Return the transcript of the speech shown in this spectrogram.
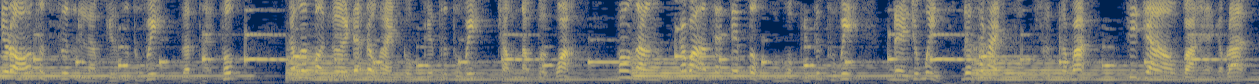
Điều đó thực sự làm kiến thức thú vị rất hạnh phúc. Cảm ơn mọi người đã đồng hành cùng kiến thức thú vị trong năm vừa qua. Mong rằng các bạn sẽ tiếp tục ủng hộ kiến thức thú vị để chúng mình được hân hạnh phục sự các bạn. Xin chào và hẹn gặp lại.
